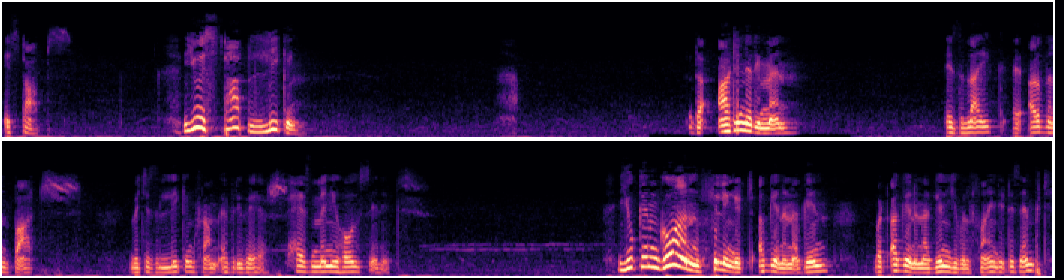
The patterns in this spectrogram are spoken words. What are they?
it stops. You stop leaking the ordinary man is like a earthen pot which is leaking from everywhere, has many holes in it. You can go on filling it again and again, but again and again you will find it is empty.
